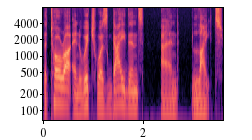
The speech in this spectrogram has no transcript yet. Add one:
the Torah in which was guidance and light.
